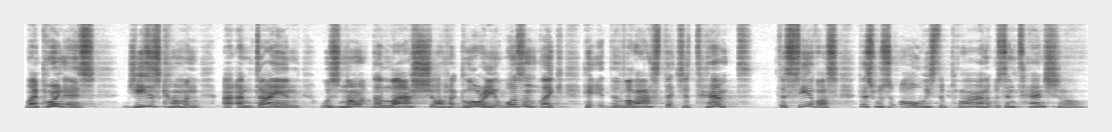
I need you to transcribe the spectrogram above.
my point is, Jesus coming and dying was not the last shot at glory. It wasn't like the last ditch attempt to save us. This was always the plan, it was intentional.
